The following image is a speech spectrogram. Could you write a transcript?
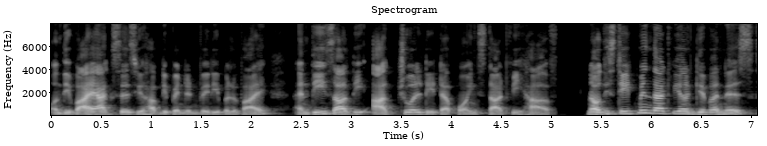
On the y-axis, you have dependent variable y. And these are the actual data points that we have. Now the statement that we are given is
